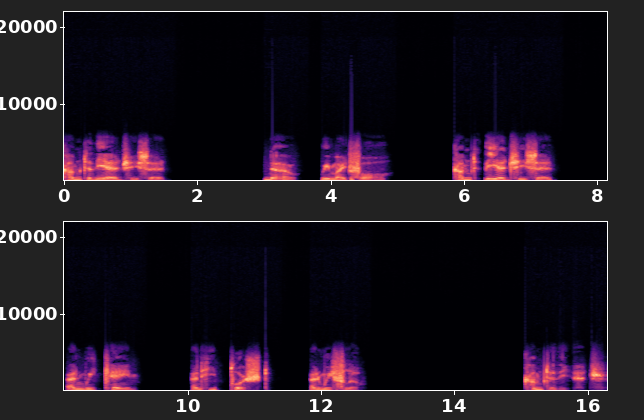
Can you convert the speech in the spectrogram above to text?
Come to the edge, he said. No, we might fall. Come to the edge, he said. And we came, and he pushed, and we flew. Come to the edge.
